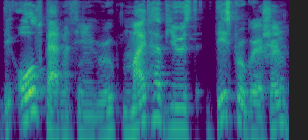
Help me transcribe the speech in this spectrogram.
the old Pat Metheny group might have used this progression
